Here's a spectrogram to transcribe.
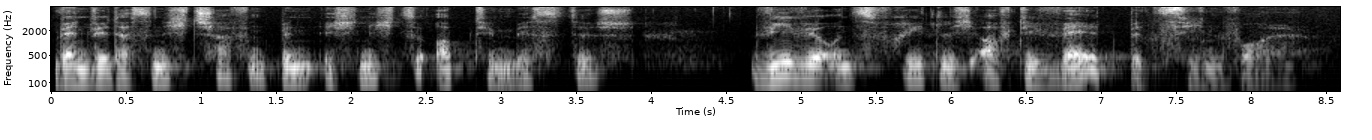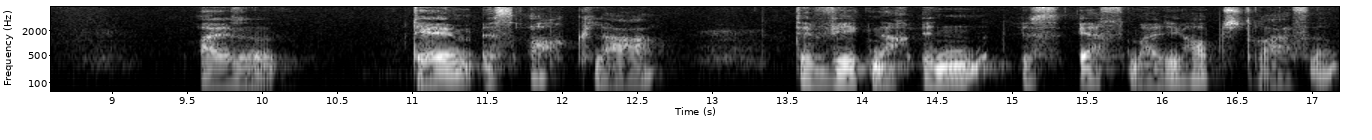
Wenn wir das nicht schaffen, bin ich nicht so optimistisch, wie wir uns friedlich auf die Welt beziehen wollen. Also dem ist auch klar, der Weg nach innen ist erstmal die Hauptstraße.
